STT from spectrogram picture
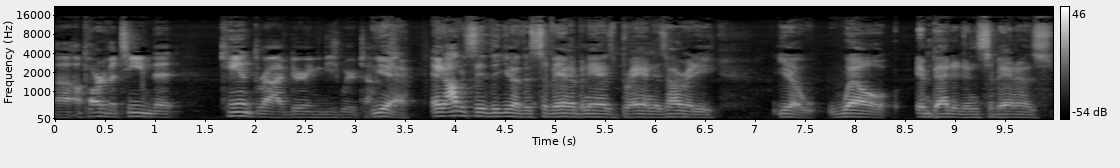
uh, a part of a team that can thrive during these weird times. Yeah, and obviously the you know the Savannah Bananas brand is already, you know, well embedded in Savannah's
